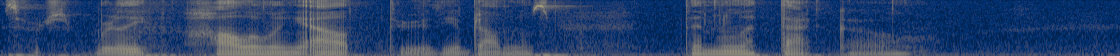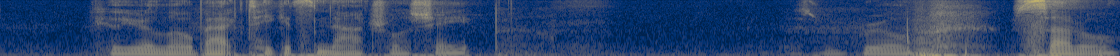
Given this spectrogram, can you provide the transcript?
So we're just really hollowing out through the abdominals. Then let that go. Feel your low back take its natural shape real subtle.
